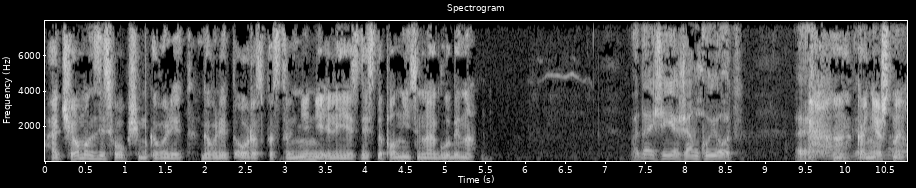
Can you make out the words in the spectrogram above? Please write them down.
О чем он здесь в общем говорит? Говорит о распространении или есть здесь дополнительная глубина? Конечно,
